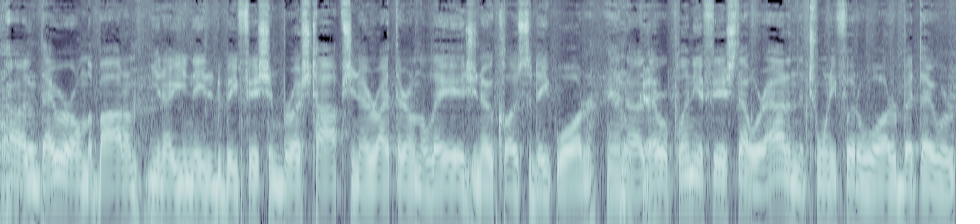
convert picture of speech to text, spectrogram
on uh, the? they were on the bottom. You know, you needed to be fishing brush tops. You know, right there on the ledge. You know, close to deep water. And uh, there were plenty of fish that were out in the twenty foot of water, but they were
